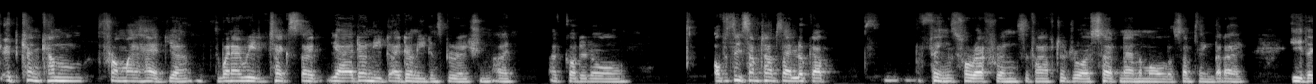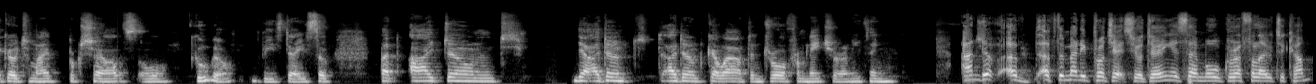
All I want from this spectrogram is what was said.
it can come from my head. Yeah, when I read a text, I yeah I don't need I don't need inspiration. I I've got it all. Obviously, sometimes I look up things for reference if I have to draw a certain animal or something, but I either go to my bookshelves or Google these days. So, but I don't. Yeah, I don't. I don't go out and draw from nature or anything. And of, of, of the many projects you're doing, is there more Gruffalo to come?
